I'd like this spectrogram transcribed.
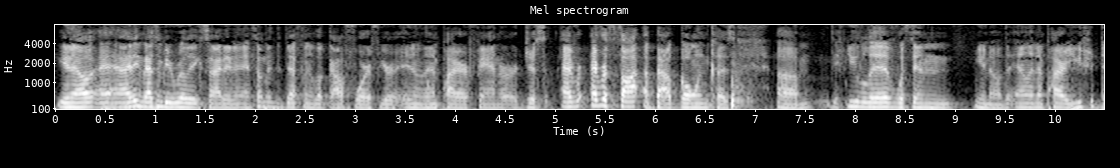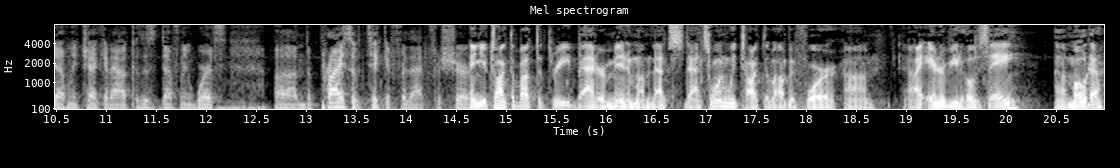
you know, I I think that's gonna be really exciting and something to definitely look out for if you're an Empire fan or just ever ever thought about going. Because um, if you live within you know the Inland Empire, you should definitely check it out because it's definitely worth um, the price of ticket for that for sure. And you talked about the three batter minimum. That's that's one we talked about before. Um, I interviewed Jose uh, Mota,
